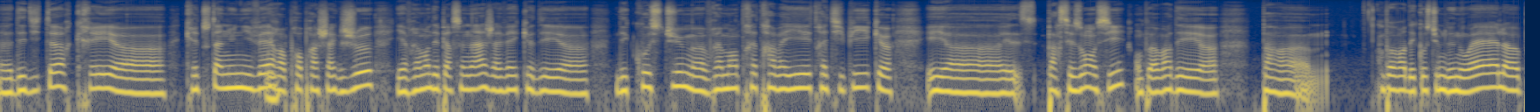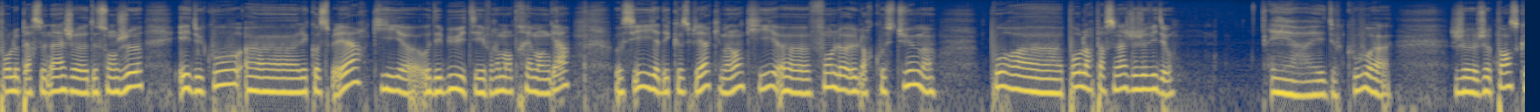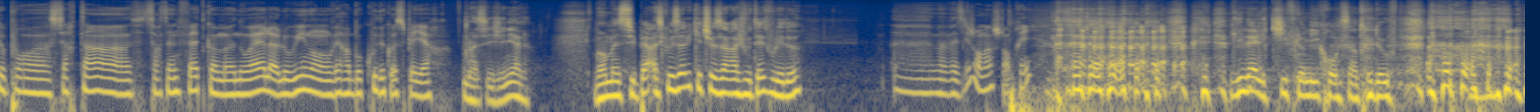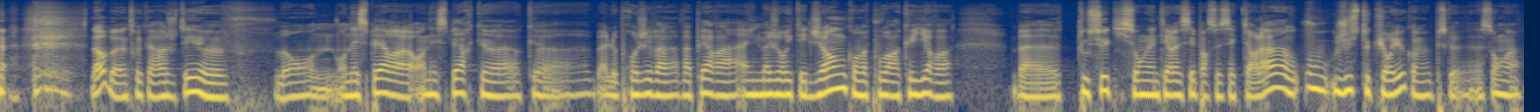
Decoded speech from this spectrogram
euh, d'éditeurs créent, euh, tout un univers propre à chaque jeu. Il y a vraiment des personnages avec des, euh, des costumes vraiment très travaillés, très typiques. Et par saison aussi, on peut avoir des... par, on peut avoir des costumes de Noël pour le personnage de son jeu. Et du coup, les cosplayers, qui au début étaient vraiment très manga, aussi, il y a des cosplayers qui maintenant qui font leurs costumes pour, pour leur personnage de jeu vidéo. Et, du coup, je, pense que pour euh, certaines fêtes comme Noël, Halloween, on verra beaucoup de cosplayers. c'est génial. Bon, ben super. Est-ce que vous avez quelque chose à rajouter tous les deux? Euh, bah vas-y Jean-Marc, je t'en prie. Lina, elle kiffe le micro, c'est un truc de ouf. non, bah, un truc à rajouter. Euh, bon, on, espère, on espère que, que bah, le projet va, va plaire à, une majorité de gens, qu'on va pouvoir accueillir bah, tous ceux qui sont intéressés par ce secteur-là ou, juste curieux, comme, parce que de toute façon, euh,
